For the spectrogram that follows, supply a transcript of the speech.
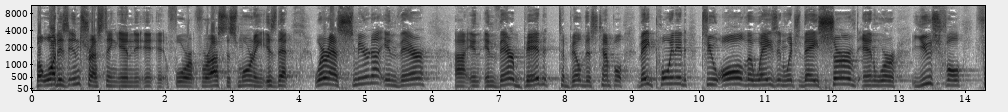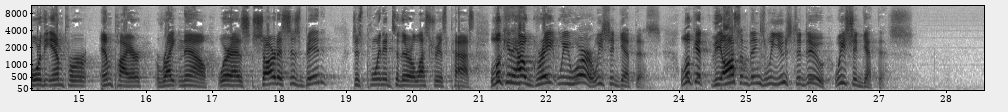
But what is interesting in, in, for, for us this morning is that whereas Smyrna, in their uh, in, in their bid to build this temple, they pointed to all the ways in which they served and were useful for the emperor, empire right now. Whereas Sardis's bid just pointed to their illustrious past. Look at how great we were. We should get this. Look at the awesome things we used to do. We should get this.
